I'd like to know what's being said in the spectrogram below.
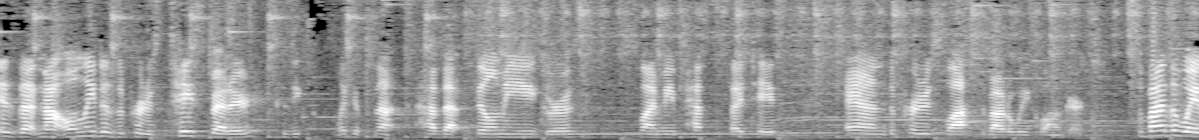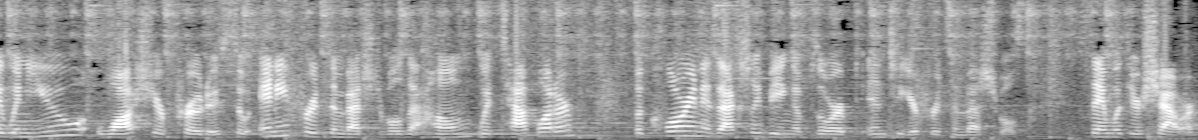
is that not only does the produce taste better, because like it's not have that filmy, gross, slimy pesticide taste, and the produce lasts about a week longer. So by the way, when you wash your produce, so any fruits and vegetables at home with tap water, the chlorine is actually being absorbed into your fruits and vegetables. Same with your shower.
